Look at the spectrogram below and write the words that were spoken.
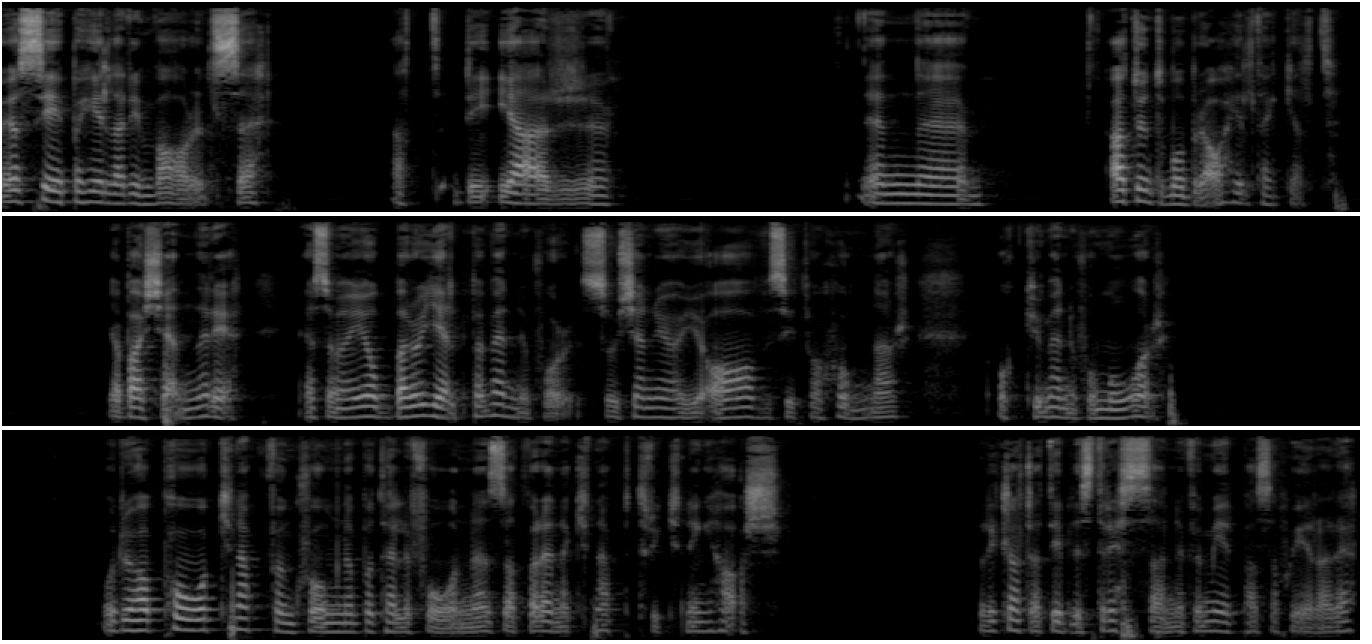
och jag ser på hela din varelse att det är eh, en... Eh, att du inte mår bra helt enkelt. Jag bara känner det. Eftersom jag jobbar och hjälper människor så känner jag ju av situationer och hur människor mår. Och du har på knappfunktionen på telefonen så att varenda knapptryckning hörs. Och det är klart att det blir stressande för medpassagerare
